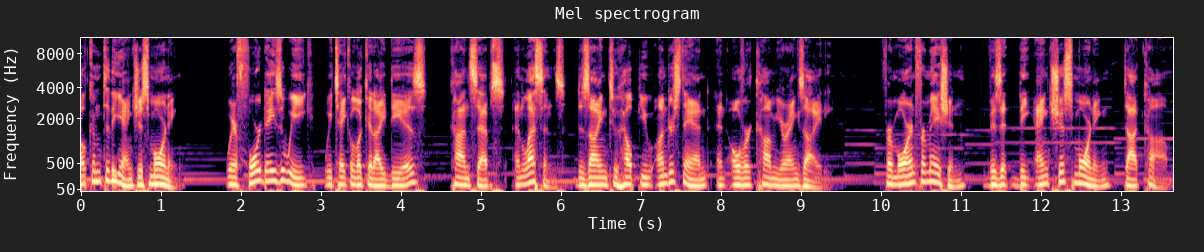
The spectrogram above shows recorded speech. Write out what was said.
Welcome to The Anxious Morning, where four days a week we take a look at ideas, concepts, and lessons designed to help you understand and overcome your anxiety. For more information, visit theanxiousmorning.com.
